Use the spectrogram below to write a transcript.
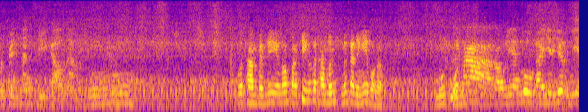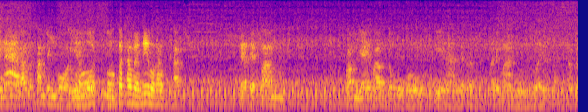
มันเป็นทั้งสีเก่านะมันโอ้ก็ทำแบบนี้เนาะบางที่เขาก็ทำเหมือนเหมือนกันอย่างงี้บ่ครับ หมูคืขุอนถ้าเราเลี้ยงลูกได้เยอะๆอย่างนี้นะเราก็ทำเป็นบ่ออย่างอ๋เงี้อยอ๋อก็ทำแบบนี้บ่ครับครับแล้วแต่ความความใหญ่ความโตของนี่นะแล้วก็ปริมาณหนูด้วยเราก็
